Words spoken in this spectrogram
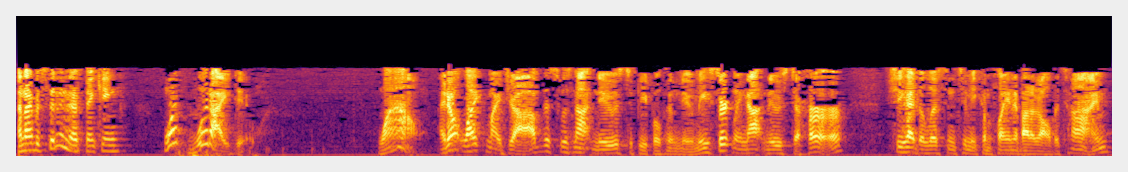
And I was sitting there thinking, what would I do? Wow, I don't like my job. This was not news to people who knew me, certainly not news to her. She had to listen to me complain about it all the time.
